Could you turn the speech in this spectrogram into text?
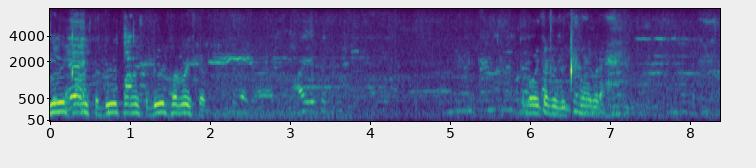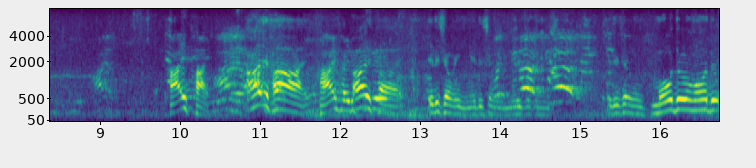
দুই মিনিট পর দুই মিনিট পর হইছে, দুই মিনিট পর হইছে। ওইটা কিছু নাই বড় hi hi hi hi hi hi hi hi এডি শপিং এডি শপিং এডি শপিং মধু মধু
